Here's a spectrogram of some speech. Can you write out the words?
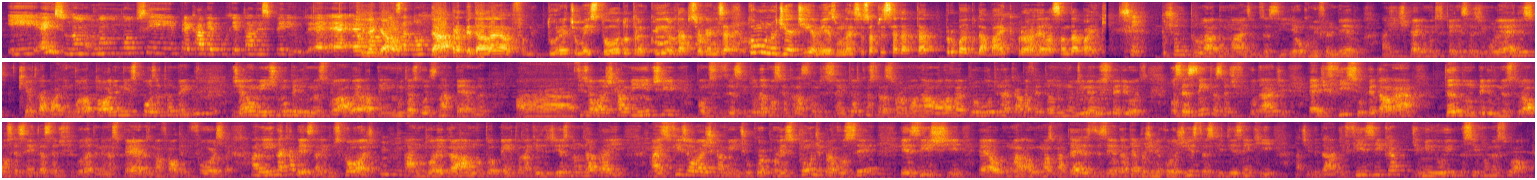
E é isso, não, não, não se precaver porque tá nesse período. É, é, é que uma legal. coisa normal. Dá para pedalar durante o mês todo, tranquilo, dá para se organizar, como no dia a dia mesmo, né? Você só precisa se adaptar para o banco da bike, para a relação da bike. Sim. Puxando para o lado mais, vamos dizer assim, eu como enfermeiro, a gente pega muitas experiências de mulheres, que eu trabalho em ambulatório e minha esposa também. Geralmente no período menstrual ela tem muitas dores na perna. Ah, fisiologicamente, vamos dizer assim, toda a concentração de sangue, toda a concentração hormonal, ela vai para o útero e acaba afetando muitos membros inferiores. Você sente essa dificuldade? É difícil pedalar estando no período menstrual, você sente essa dificuldade também nas pernas, uma falta de força, além da cabeça, além do psicológico. Ah, não tô legal, não tô bem, tô naqueles dias, não dá para ir. Mas fisiologicamente o corpo responde para você. Existe é, alguma- algumas matérias dizendo até para os ginecologistas que dizem que atividade física diminui o ciclo menstrual.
